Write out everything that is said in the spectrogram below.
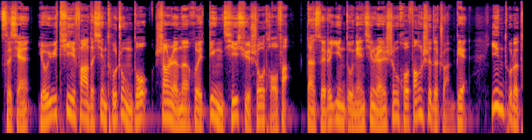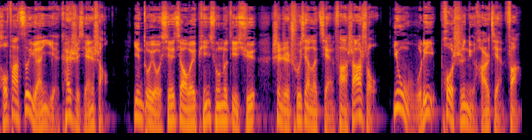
此前由于剃发的信徒众多，商人们会定期去收头发。但随着印度年轻人生活方式的转变，印度的头发资源也开始减少。印度有些较为贫穷的地区，甚至出现了剪发杀手，用武力迫使女孩剪发。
